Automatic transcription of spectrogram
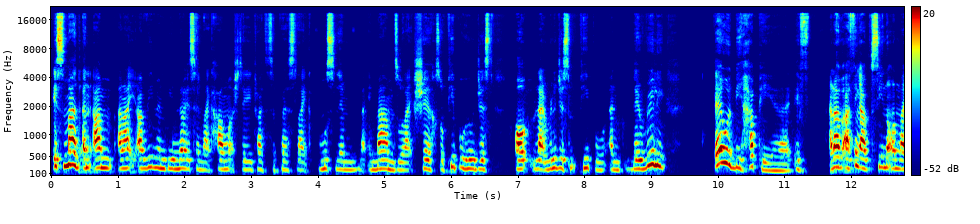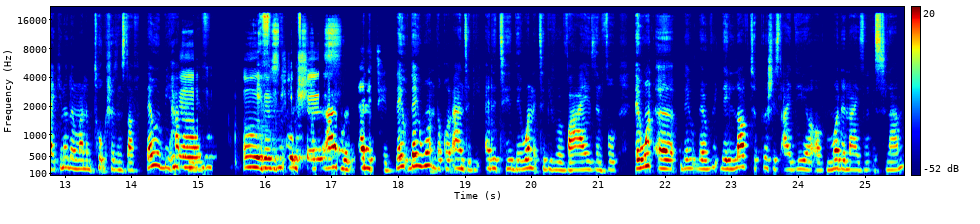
it's mad. And um, and I, I've even been noticing like how much they try to suppress like Muslim like imams or like sheikhs or people who just are like religious people, and they really they would be happy uh, if and I've, I think I've seen it on like you know the random talk shows and stuff. They would be happy Yeah. if Oh, if those we, talk if the was edited. They they want the Quran to be edited. They want it to be revised and full. They want a they they they love to push this idea of modernizing Islam.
